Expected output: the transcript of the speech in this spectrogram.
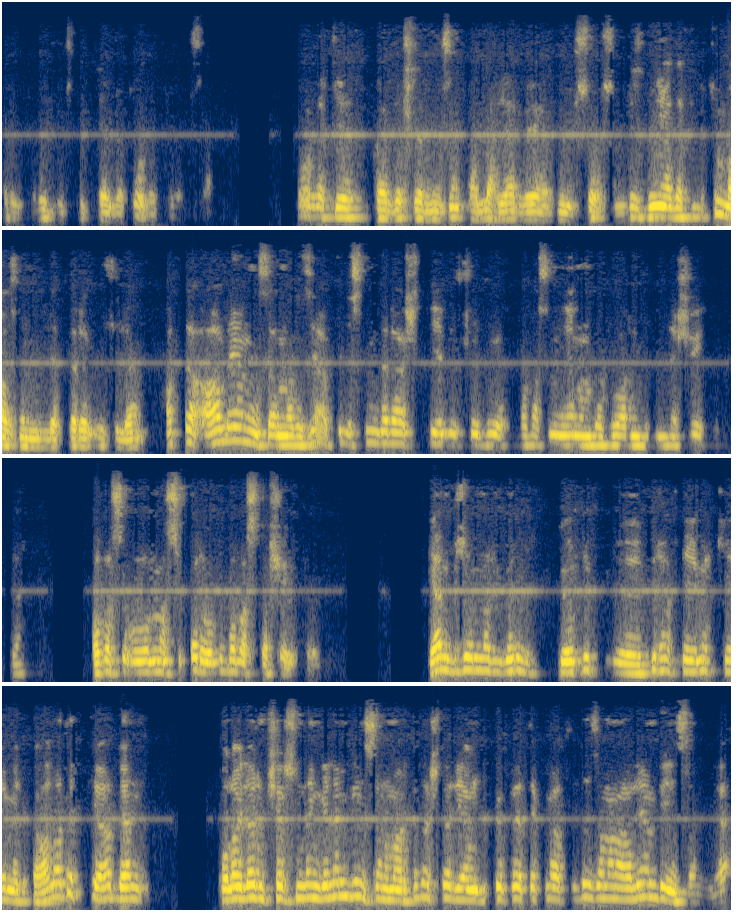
kırıl kırıl bir Türk devleti olurdu yoksa. Oradaki kardeşlerimizin Allah yar ve yardımcısı olsun. Biz dünyadaki bütün mazlum milletlere üzülen, hatta ağlayan insanlarız ya. Filistin'de Raşit diye bir çocuğu babasının yanında duvarın dibinde şehit ettiler. Babası oğluna siper oldu, babası da şehit oldu. Yani biz onları görür, gördük, e, bir hafta yemek yemedik, ağladık ya. Ben olayların içerisinden gelen bir insanım arkadaşlar. Yani bir köpeğe tekme atıldığı zaman ağlayan bir insanım ya.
